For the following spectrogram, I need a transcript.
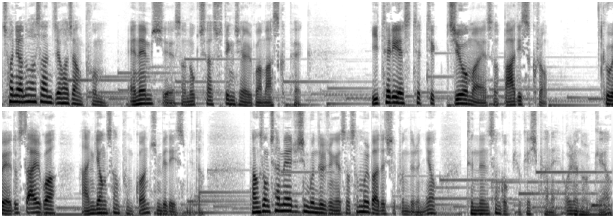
천연 화산재 화장품 NMC에서 녹차 soothing 젤과 마스크팩 이태리 에스테틱 지오마에서 body scrub 그 외에도 쌀과 안경 상품권 준비되어 있습니다. 방송 참여해주신 분들 중에서 선물 받으실 분들은요 듣는 선곡표 게시판에 올려놓을게요.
